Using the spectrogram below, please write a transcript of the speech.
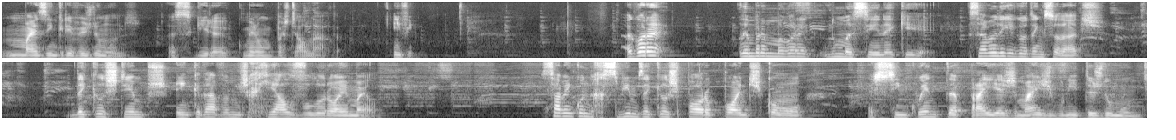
mais incríveis do mundo. A seguir a comer um pastel nata. Enfim. Agora, lembra-me agora de uma cena que é... Sabem de que é que eu tenho saudades? Daqueles tempos em que dávamos real valor ao e-mail. Sabem quando recebíamos aqueles PowerPoints com as 50 praias mais bonitas do mundo?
